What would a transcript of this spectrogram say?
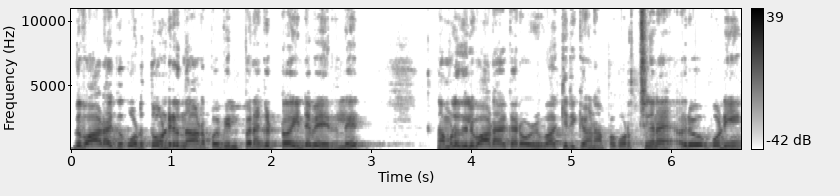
ഇത് വാടകയ്ക്ക് കൊടുത്തുകൊണ്ടിരുന്നതാണ് ഇപ്പോൾ വിൽപ്പന കിട്ടുമതിന്റെ പേരിൽ നമ്മളിതിൽ വാടകക്കാരെ ഒഴിവാക്കിയിരിക്കുകയാണ്. അപ്പോൾ കുറച്ചിങ്ങനെ ഒരു പൊടിയും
